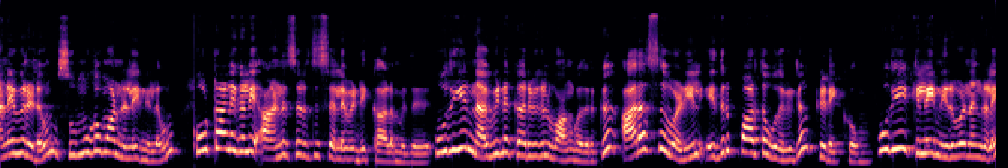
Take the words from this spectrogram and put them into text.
அனைவரிடமும் சுமூகமான நிலை நிலவும். கூட்டாளிகளை அனுசரித்து செல்ல வேண்டிய காலம் இது. புதிய நவீன கருவிகள் வாங்குவதற்கு அரசு வழியில் எதிர்பார்த்த உதவிகள் கிடைக்கும். புதிய கிளை நிறுவனங்களை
